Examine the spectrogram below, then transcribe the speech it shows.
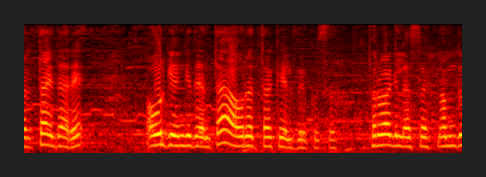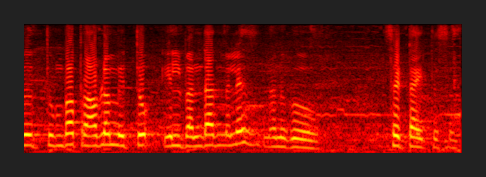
ಬರ್ತಾ ಇದ್ದಾರೆ. ಅವ್ರಿಗೆ ಹೆಂಗಿದೆ ಅಂತ ಅವ್ರ ಹತ್ರ ಕೇಳಬೇಕು ಸರ್ ಪರವಾಗಿಲ್ಲ ಸರ್ ನಮ್ಮದು ತುಂಬ ಪ್ರಾಬ್ಲಮ್ ಇತ್ತು. ಇಲ್ಲಿ ಬಂದಾದ ಮೇಲೆ ನನಗೂ ಸೆಟ್ ಆಯಿತು ಸರ್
